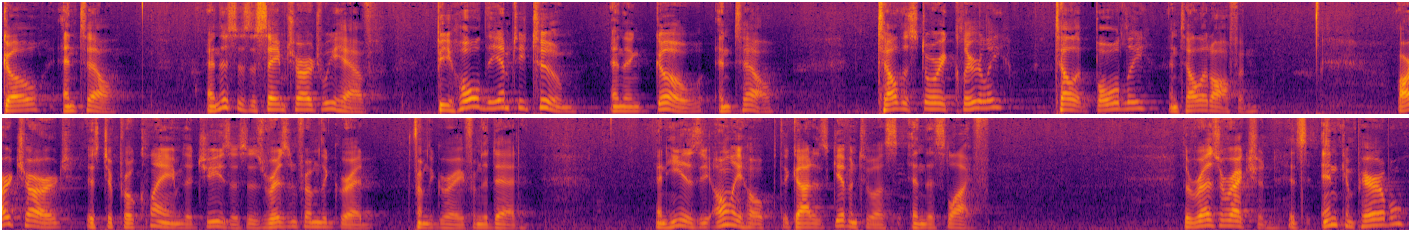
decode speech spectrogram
Go and tell. And this is the same charge we have Behold the empty tomb, and then go and tell. Tell the story clearly, tell it boldly, and tell it often. Our charge is to proclaim that Jesus is risen from the grave, from the grave, from the dead. And he is the only hope that God has given to us in this life. The resurrection, it's incomparable,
